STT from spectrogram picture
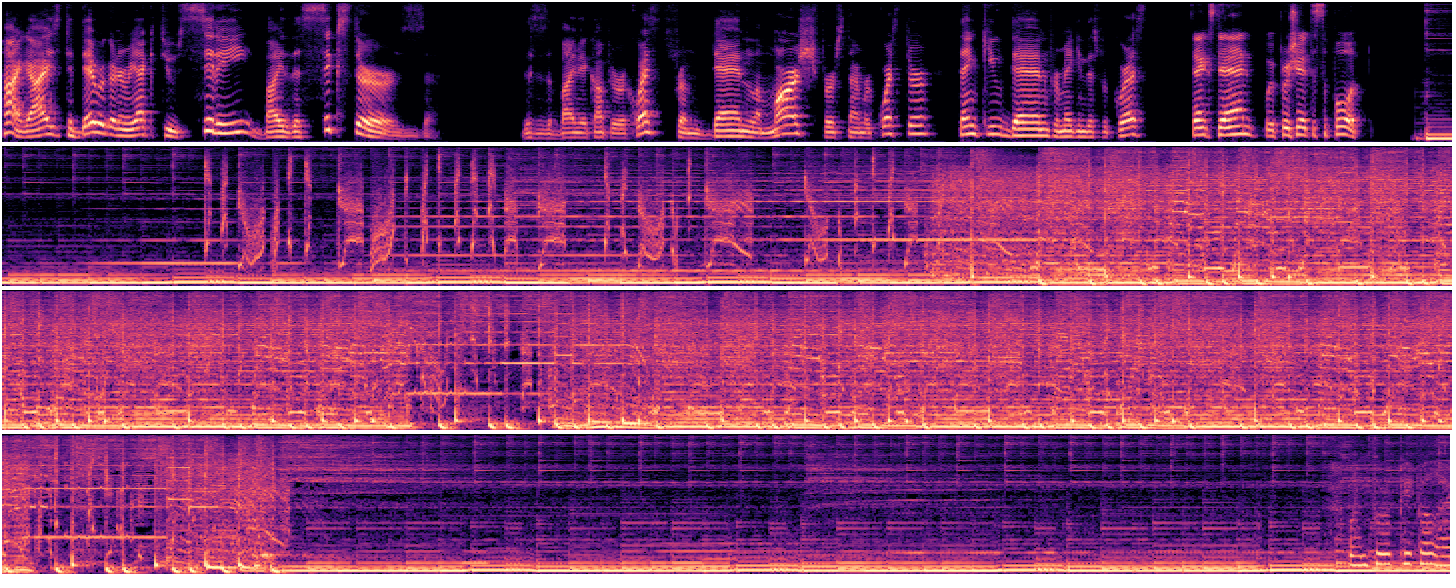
Hi, guys. Today we're going to react to City by the Sixsters. This is a Buy Me a Coffee request from Dan LaMarche, first time requester. Thank you, Dan, for making this request. Thanks, Dan. We appreciate the support.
